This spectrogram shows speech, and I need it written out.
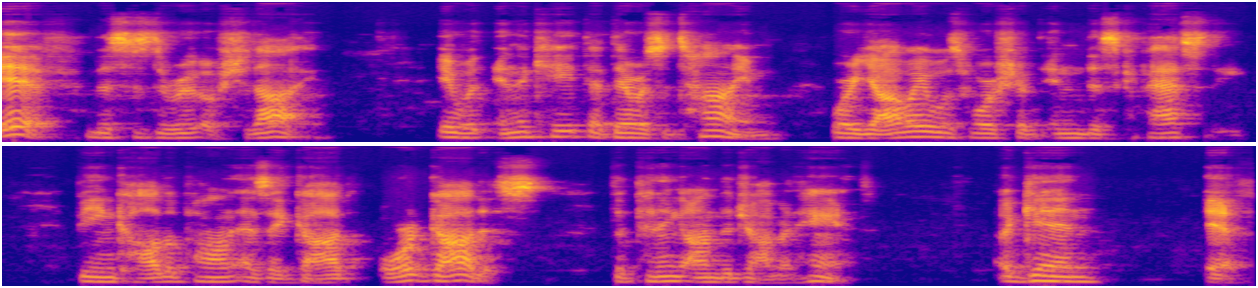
if this is the root of Shaddai, it would indicate that there was a time where Yahweh was worshipped in this capacity, being called upon as a god or goddess, depending on the job at hand. Again, if.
